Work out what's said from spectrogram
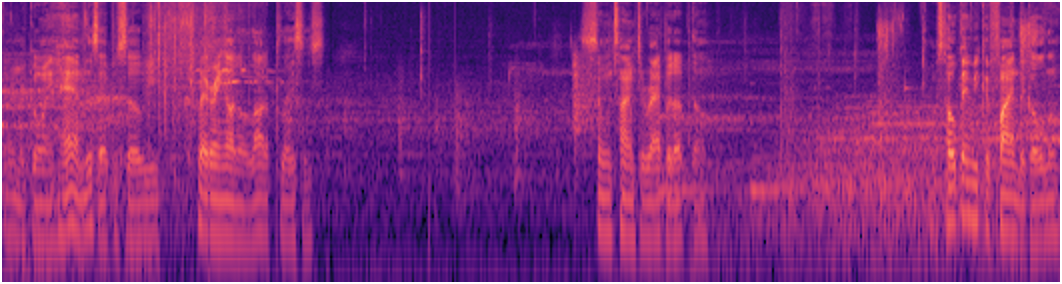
And we're going ham this episode. We're clearing out a lot of places. Soon time to wrap it up though. I was hoping we could find the golem.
